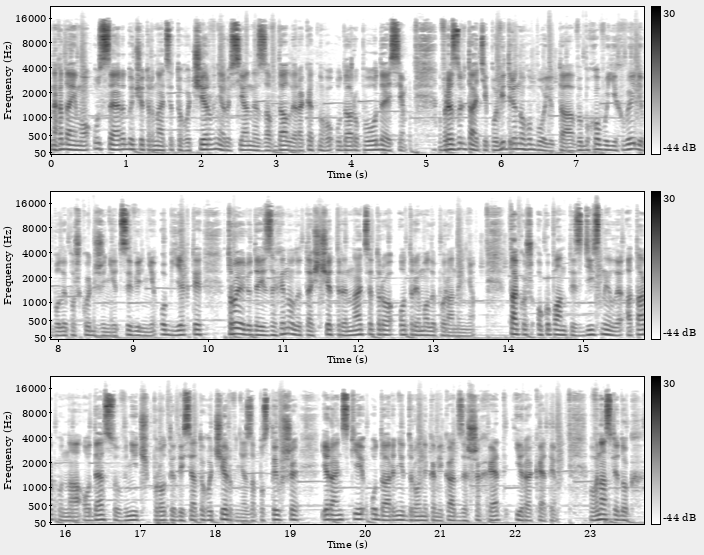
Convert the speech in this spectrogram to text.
Нагадаємо, у середу, 14 червня, росіяни завдали ракетного удару по Одесі. В результаті повітряного бою та вибухової хвилі були пошкоджені цивільні об'єкти. Троє людей загинули та ще 13 отримали поранення. Також окупанти здійснили атаку на Одесу в ніч проти 10 червня, запустивши іранські ударні дрони камікадзе шахет і ракети. Внаслідок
